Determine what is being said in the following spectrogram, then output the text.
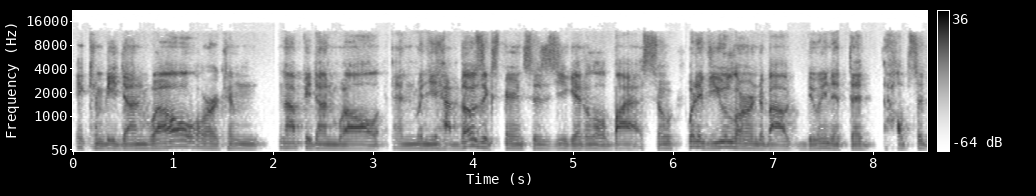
it can be done well or it can not be done well. And when you have those experiences, you get a little bias. So, what have you learned about doing it that helps it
